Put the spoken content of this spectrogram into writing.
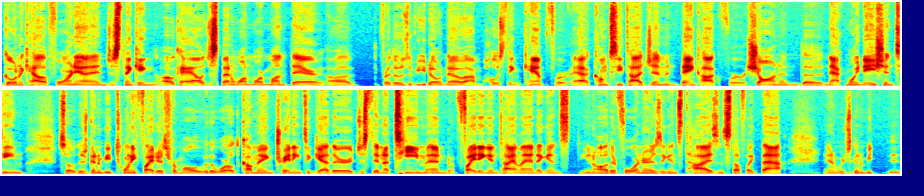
going to California and just thinking, okay, I'll just spend one more month there. Uh, for those of you don't know, I'm hosting camp for at Kong Ta Gym in Bangkok for Sean and the Nak Muay Nation team. So there's going to be 20 fighters from all over the world coming, training together, just in a team and fighting in Thailand against you know other foreigners, against Thais and stuff like that. And we're just going to be uh,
